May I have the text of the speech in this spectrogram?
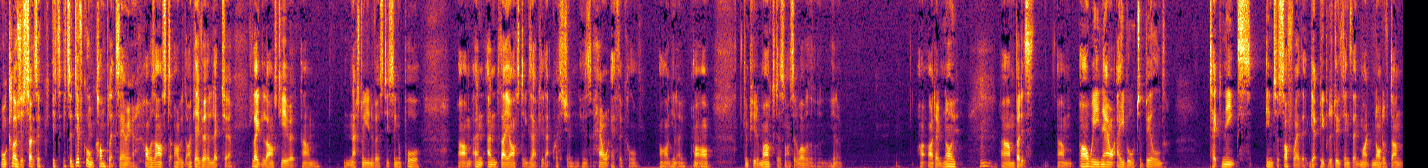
more closure. So it's a it's, it's a difficult and complex area. I was asked. I, I gave a lecture late last year at um, National University Singapore, um, and and they asked exactly that question: is how ethical are you know are computer marketers? And I said, well, you know, I, I don't know, um, but it's um, are we now able to build techniques into software that get people to do things they might not have done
